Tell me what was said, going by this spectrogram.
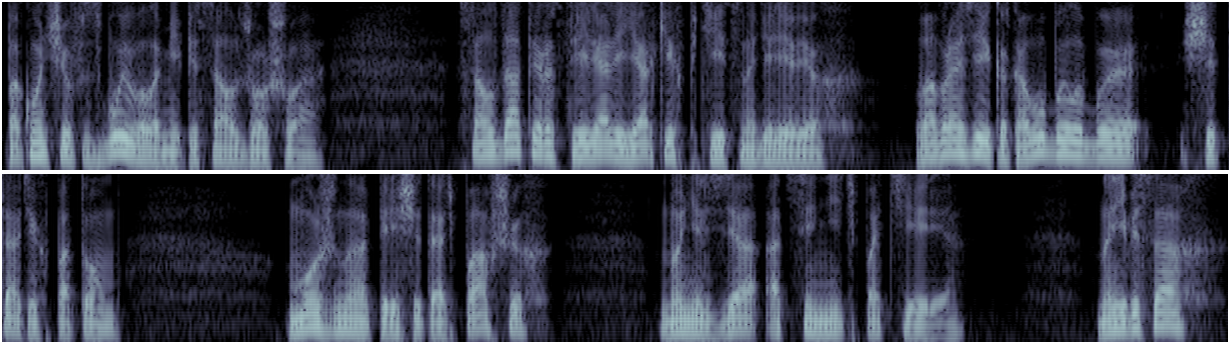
Покончив с буйволами, писал Джошуа, солдаты расстреляли ярких птиц на деревьях. Вообрази, каково было бы считать их потом. Можно пересчитать павших, но нельзя оценить потери. На небесах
